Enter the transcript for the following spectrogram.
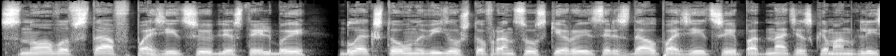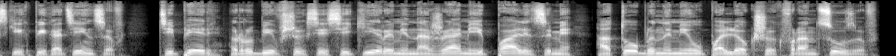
Снова встав в позицию для стрельбы, Блэкстоун увидел, что французский рыцарь сдал позиции под натиском английских пехотинцев, теперь рубившихся секирами, ножами и палицами, отобранными у полегших французов.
